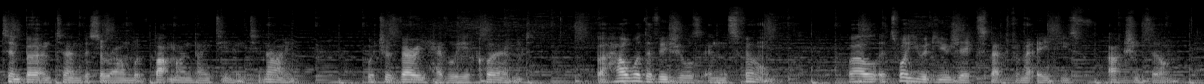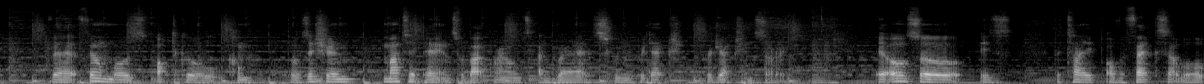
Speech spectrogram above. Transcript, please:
Tim Burton turned this around with Batman 1989, which was very heavily acclaimed. But how were the visuals in this film? Well, it's what you would usually expect from an 80s action film. The film was optical composition, matte paintings for backgrounds, and rear screen projection, projection sorry. It also is the type of effects that will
